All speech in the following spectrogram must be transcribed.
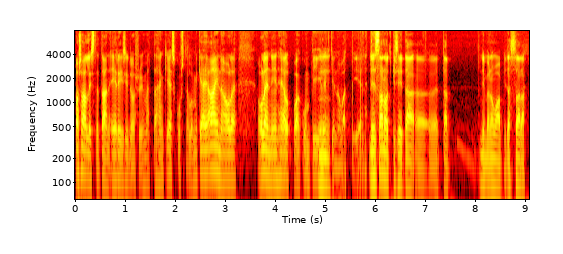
osallistetaan eri sidosryhmät tähän keskusteluun, mikä ei aina ole, ole niin helppoa, kun piiritkin mm. ovat pienet. Niin sanoitkin siitä, että nimenomaan pitäisi saada –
